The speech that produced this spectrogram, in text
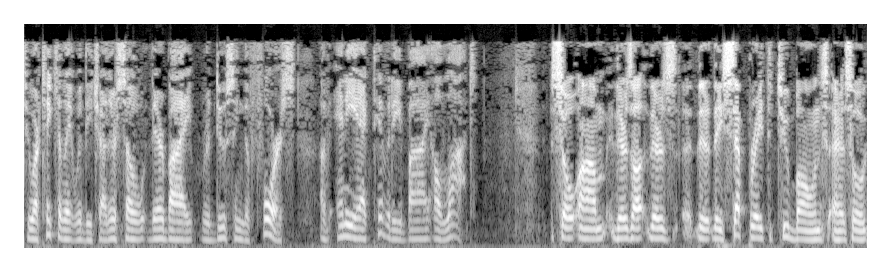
to articulate with each other, so thereby reducing the force of any activity by a lot. So um, there's a there's they separate the two bones, uh, so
